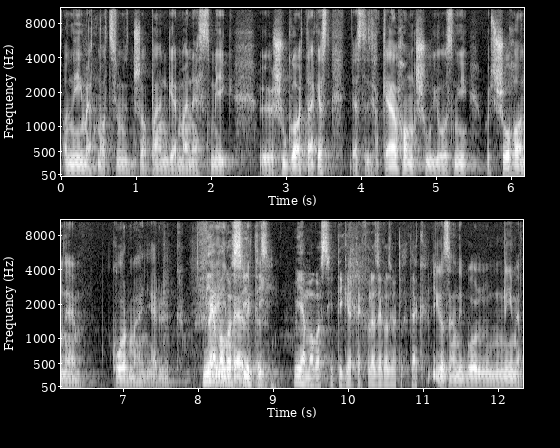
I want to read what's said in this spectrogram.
a német nacionalizmus, a pángermán eszmék ö, sugalták ezt, de ezt azért kell hangsúlyozni, hogy soha nem kormányerők. Milyen magas szintig? Milyen magas szintig értek fel ezek az ötletek? Igazándiból német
